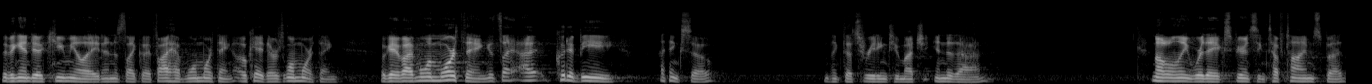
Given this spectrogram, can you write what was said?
that began to accumulate? And it's like, if I have one more thing, okay, there's one more thing. Okay, if I have one more thing, it's like, I, could it be? I think so. I think that's reading too much into that. Not only were they experiencing tough times, but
